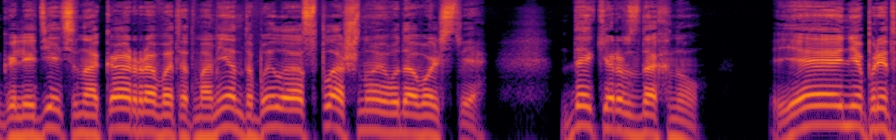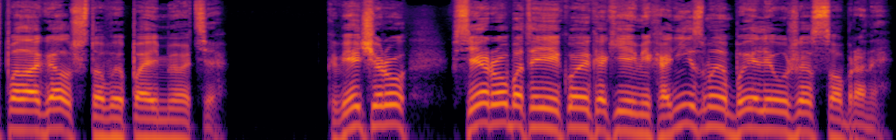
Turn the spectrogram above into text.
Глядеть на Карра в этот момент было сплошное удовольствие. Деккер вздохнул. «Я не предполагал, что вы поймете. К вечеру все роботы и кое-какие механизмы были уже собраны.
